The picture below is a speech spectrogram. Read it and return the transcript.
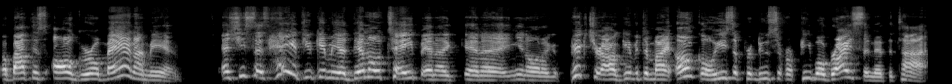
about this all girl band I'm in. And she says, Hey, if you give me a demo tape and a and a you know and a picture, I'll give it to my uncle. He's a producer for Peabo Bryson at the time.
